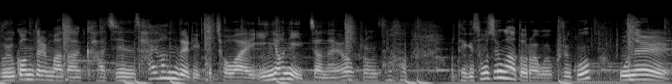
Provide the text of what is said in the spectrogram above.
물건들마다 가진 사연들이 있고 저와의 인연이 있잖아요. 그러면서 되게 소중하더라고요. 그리고 오늘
